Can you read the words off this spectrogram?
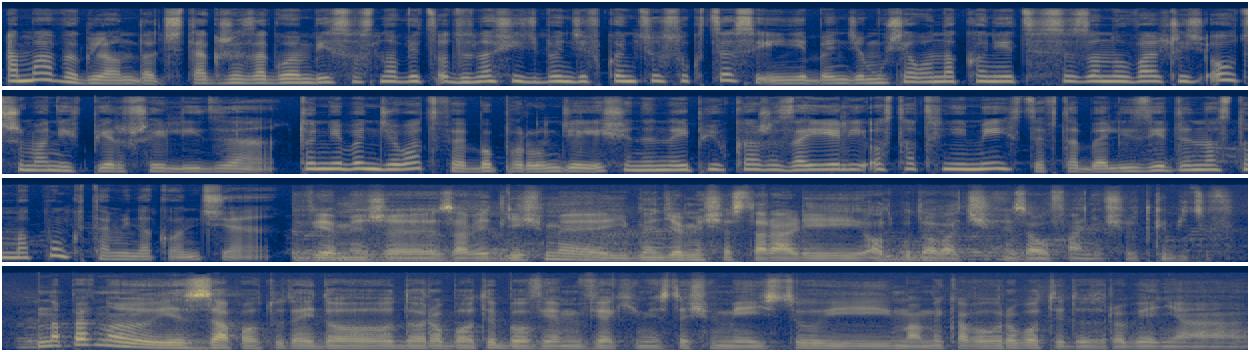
A ma wyglądać tak, że Zagłębie Sosnowiec odnosić będzie w końcu sukcesy i nie będzie musiało na koniec sezonu walczyć o utrzymanie w pierwszej lidze. To nie będzie łatwe, bo po rundzie jesiennej piłkarze zajęli ostatnie miejsce w tabeli z 11 punktami na koncie. Wiemy, że zawiedliśmy i będziemy się starali odbudować zaufanie wśród kibiców. Na pewno jest zapał tutaj do, do roboty, bo wiemy w jakim jesteśmy miejscu i mamy kawał roboty do zrobienia.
